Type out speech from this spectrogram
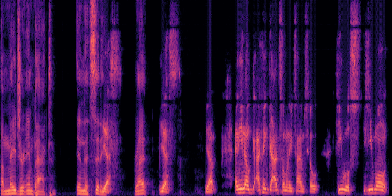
a major impact in this city. Yes. Right? Yes. Yep. And you know, I think God so many times he'll he will he won't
